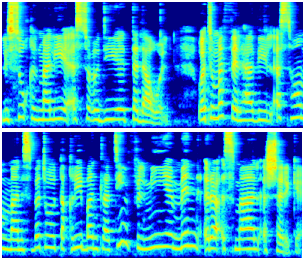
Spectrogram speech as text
للسوق المالية السعودية التداول وتمثل هذه الأسهم ما نسبته تقريبا 30% من رأس مال الشركة.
